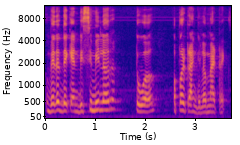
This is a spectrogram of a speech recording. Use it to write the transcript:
whether they can be similar to a upper triangular matrix.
